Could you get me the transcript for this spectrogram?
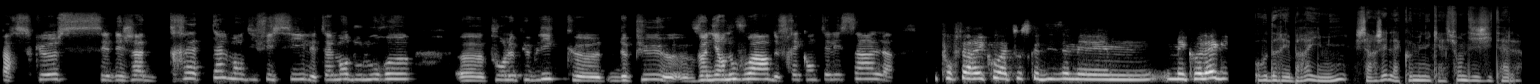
parce que c'est déjà très, tellement difficile et tellement douloureux euh, pour le public euh, de plus euh, venir nous voir, de fréquenter les salles. Pour faire écho à tout ce que disaient mes, mes collègues, Audrey Brahimi, chargée de la communication digitale.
